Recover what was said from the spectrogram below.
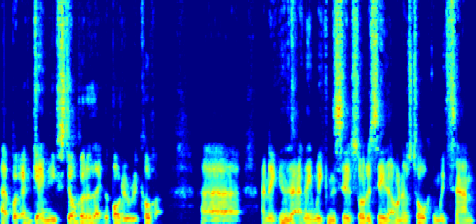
Uh, but again, you've still got to let the body recover. Uh, and can, I think we can sort of see that when I was talking with Sam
